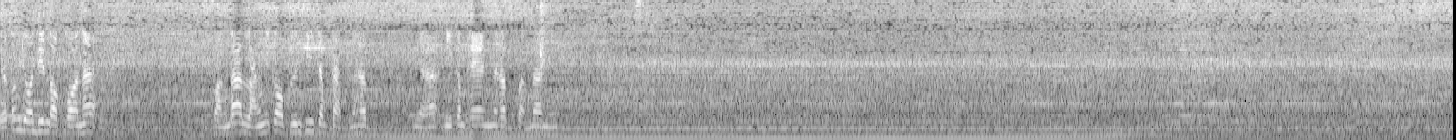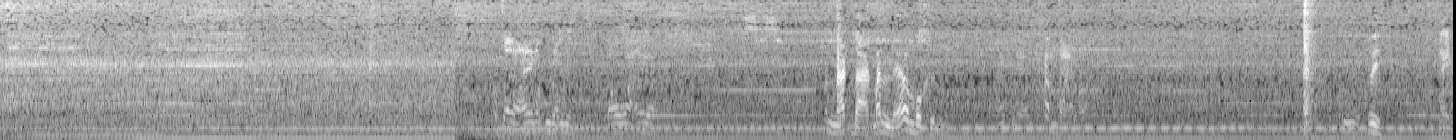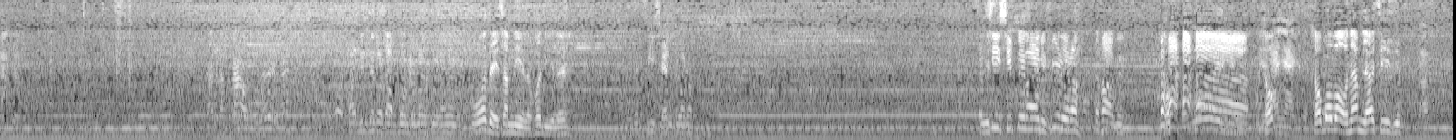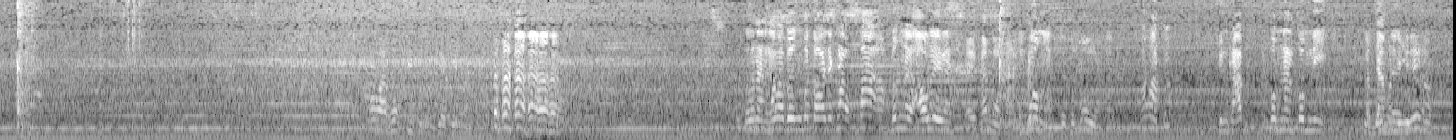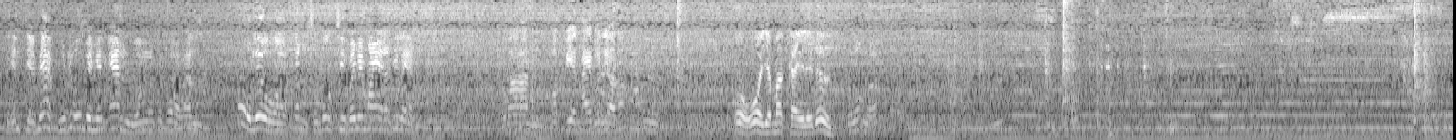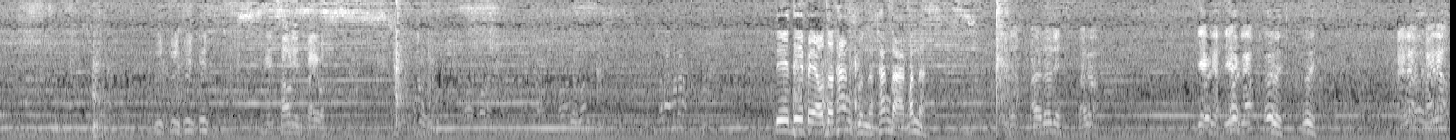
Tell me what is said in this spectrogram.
ยวต้องโยนดินออกก่อนฮะ ฝั่งด้านหลังนี่ก็พื้นที่จำกัดนะครับ เนี่ยฮะมีกำแพงนะครับฝั่งด้านนี้ใช่อะไรนะคุณเราเนี่ยเบาอะเลยมันหนักดากมันแล้วมันบ่ขึ้นข้ามด่าน เนาะเฮ้ยได้ครับทำกับข้าวเลยนะตาดินเซนดำบนตัวเราตัวเราโอ้ได้ซ้ำนี่แหละพอดีเลยสี่แสนตัวเนาะสี่สิบเลยหนึ่งคือเลยเนาะสภาพเลยเขาหายากเขาบ่เบาน้ำแล้วสี่สิบครับเพราะว่าหกสิบเกียร์จริง ตัวนั้นเขามาเบิ้งปตอจะเข้าบ้าเบิ้งเลยเอาเลยไหมไอ้ขั้นน่ะสมพงษ์อะตัวสมพงษ์เขามาปุ๊บขึ้นครับก้มนั่งก้มนี่ระยำเลยดีเนาะเห็นเสียแพ้คุณที่อุ้มไปเห็นงานหลวงแล้วก็พอกันโอ้เร็วอะขั้นสมพงษ์ชื่อไปไม่ไม่นะที่แลนด์เพราะว่าเขาเปลี่ยนไม้เบอร์เดียวเนาะโอ้โหอย่ามาไกลเลยเด้อตกลงเหรอนี่นี่นี่นี่ ให้เสาเล่นไปวะเดเดไปเอาตะทั้งคุณน่ะทั้งดากมันน่ะไปเร็วดิไปแล้วแยกแล้วแยกแล้วเฮ้ยเฮ้ยไปแล้วไปแล้ว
